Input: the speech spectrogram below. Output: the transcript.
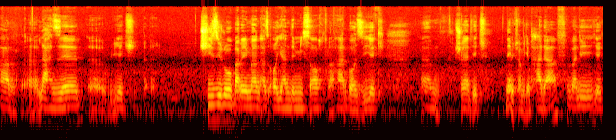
هر لحظه یک چیزی رو برای من از آینده می ساخت و هر بازی یک شاید یک نمی‌تونم بگم هدف ولی یک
